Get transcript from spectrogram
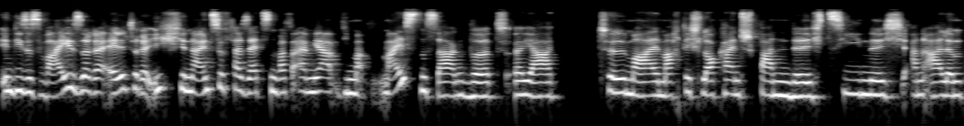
in dieses weisere, ältere Ich hineinzuversetzen, was einem ja die meistens sagen wird, äh, ja, chill mal, mach dich locker, entspann dich, zieh nicht an allem.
